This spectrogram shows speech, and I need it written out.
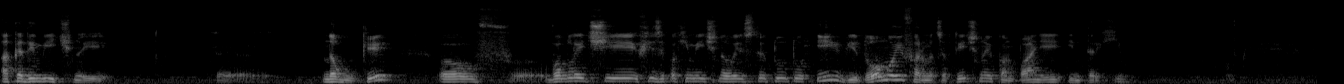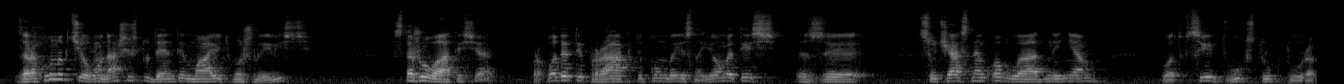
академічної е, науки е, в, в обличчі фізико-хімічного інституту і відомої фармацевтичної компанії Інтерхім. За рахунок цього наші студенти мають можливість стажуватися, проходити практикуми, знайомитись з сучасним обладнанням от в цих двох структурах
